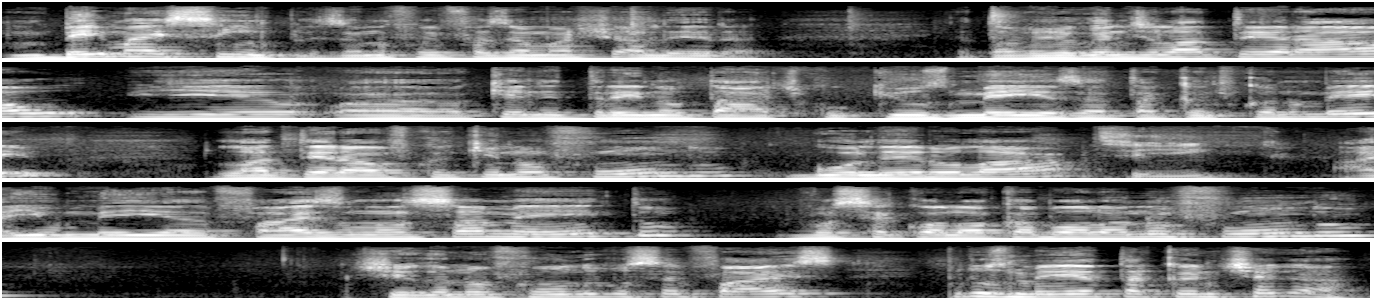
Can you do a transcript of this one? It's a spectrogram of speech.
bem mais simples. Eu não fui fazer uma chaleira. Eu tava jogando de lateral e eu- aquele treino tático que os meias e atacantes ficam no meio, lateral fica aqui no fundo, goleiro lá. Sim. Aí o meia faz o lançamento, você coloca a bola no fundo, chega no fundo, você faz para os meia atacantes chegar.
